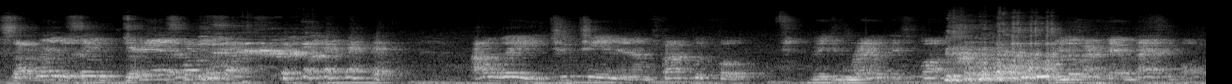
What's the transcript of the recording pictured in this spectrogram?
Stop wearing the same dirty ass motherfucker. I weigh 210 and I'm 5 foot 4. Man, you round as fuck. you look like a damn basketball.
